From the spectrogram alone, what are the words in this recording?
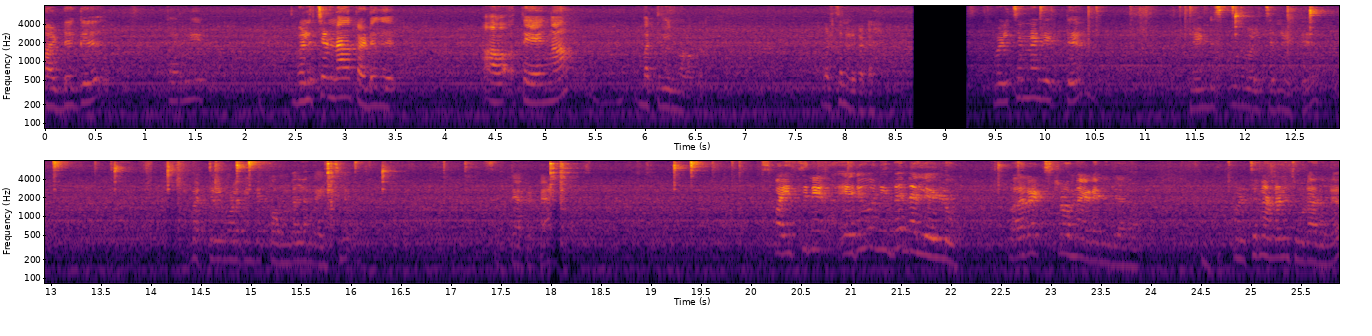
കടുക് കറി വെളിച്ചെണ്ണ കടുക് തേങ്ങ വറ്റൽ മുളക്. വെളിച്ചെണ്ണ എടുക്കട്ടെ. വെളിച്ചെണ്ണ ഇട്ട് രണ്ട് സ്പൂൺ വെളിച്ചെണ്ണ ഇട്ട് പറ്റൽമുളകിന്റെ കൊമ്പെല്ലാം കഴിച്ച് സെറ്റാക്കട്ടെ സ്പൈസിന് എരിവിന് ഇത് തന്നെയല്ലേ ഉള്ളൂ. വേറെ എക്സ്ട്രാ ഒന്നും ഇടുന്നില്ലല്ലോ വെളിച്ചെണ്ണ ചൂടാകുന്നുണ്ട്.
